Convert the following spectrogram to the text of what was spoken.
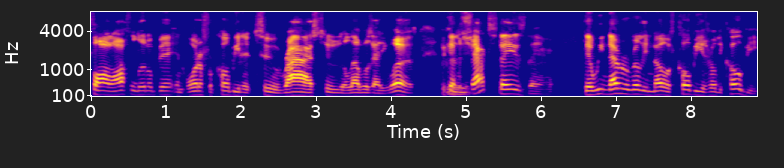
fall off a little bit in order for Kobe to, to rise to the levels that he was. Because mm. if Shaq stays there, then we never really know if Kobe is really Kobe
